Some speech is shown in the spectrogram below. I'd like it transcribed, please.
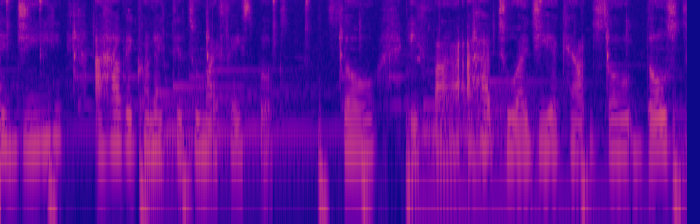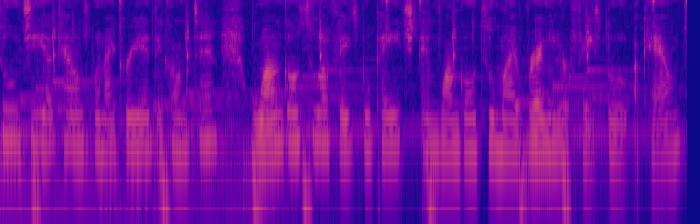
IG, I have it connected to my Facebook. So if I, I have two IG accounts, so those two G accounts, when I create the content, one goes to a Facebook page and one go to my regular Facebook account.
